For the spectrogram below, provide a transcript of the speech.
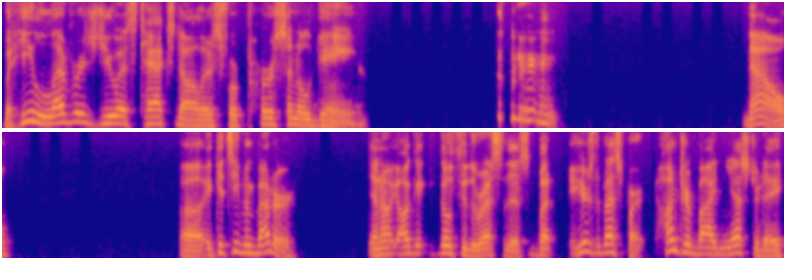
but he leveraged US tax dollars for personal gain. now, uh, it gets even better. And I'll, I'll get, go through the rest of this. But here's the best part Hunter Biden yesterday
